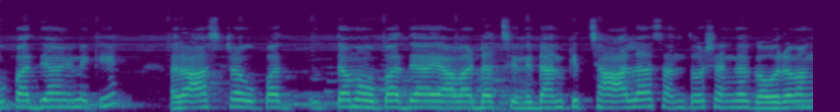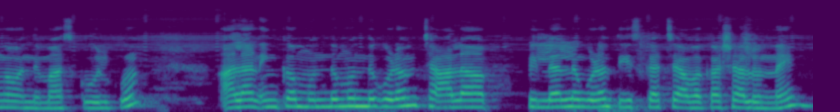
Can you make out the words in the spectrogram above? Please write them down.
ఉపాధ్యాయునికి రాష్ట్ర ఉప ఉత్తమ ఉపాధ్యాయ అవార్డు వచ్చింది. దానికి చాలా సంతోషంగా గౌరవంగా ఉంది మా స్కూల్కు. అలా ఇంకా ముందు ముందు కూడా చాలా పిల్లల్ని కూడా తీసుకొచ్చే అవకాశాలు ఉన్నాయి.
